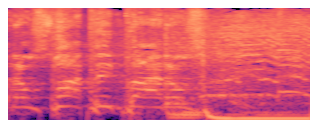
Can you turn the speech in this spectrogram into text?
bottles, popping bottles.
